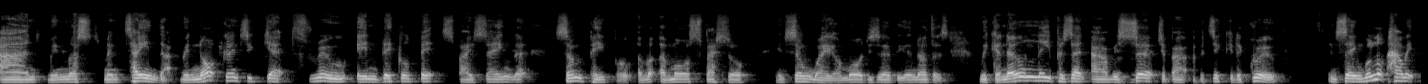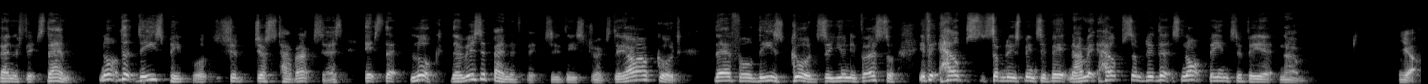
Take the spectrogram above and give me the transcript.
and we must maintain that. We're not going to get through in little bits by saying that some people are, are more special in some way or more deserving than others. We can only present our research about a particular group and saying, well, look how it benefits them. Not that these people should just have access. It's that, look, there is a benefit to these drugs. They are good. Therefore, these goods are universal. If it helps somebody who's been to Vietnam, it helps somebody that's not been to Vietnam. Yeah.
